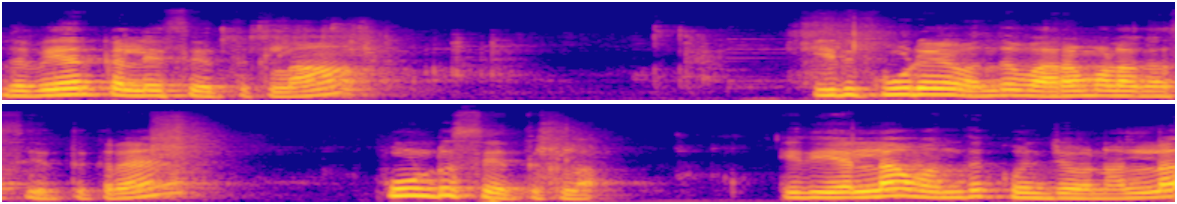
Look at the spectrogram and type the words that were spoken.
இந்த வேர்க்கடலை சேர்த்துக்கலாம். இது கூட வந்து வரமிளகா சேர்த்துக்கிறேன். பூண்டு சேர்த்துக்கலாம். இது எல்லாம் வந்து கொஞ்சம் நல்லா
